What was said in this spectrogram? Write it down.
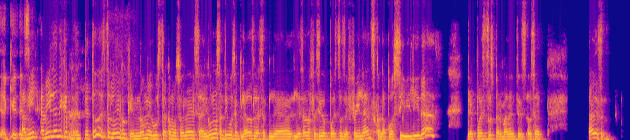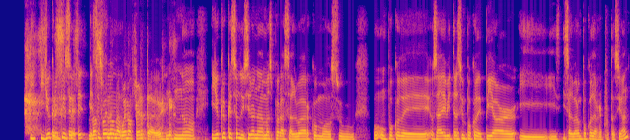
eh, a mí, a mí lo único de todo esto, lo único que no me gusta como suena es algunos antiguos empleados les, les han ofrecido puestos de freelance con la posibilidad de puestos permanentes. O sea, ¿sabes? Y, yo creo que eso, no suena una buena oferta. No, y yo creo que eso lo hicieron nada más para salvar como su un poco de, o sea, evitarse un poco de PR y, salvar un poco la reputación.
